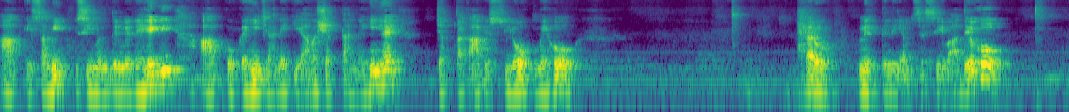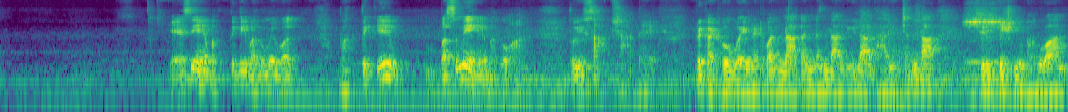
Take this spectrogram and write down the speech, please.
आपके समीप इसी मंदिर में रहेगी। आपको कहीं जाने की आवश्यकता नहीं है। जब तक आप इस लोक में हो करो नित्य नियम से सेवा। देखो, कैसे हैं भक्त के भग में भक्त के बस में है भगवान। तो ये साक्षात है। प्रकट हो गए नटवर नागन, नंदा, लीलाधारी, चंदा, श्री कृष्ण भगवान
